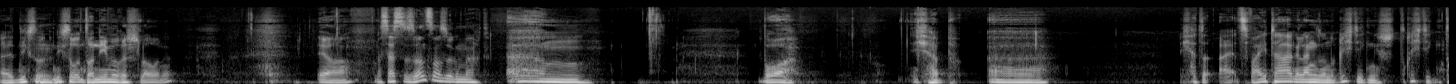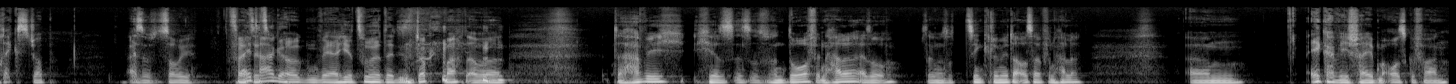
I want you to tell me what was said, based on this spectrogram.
halt nicht so, Hm. nicht so unternehmerisch schlau, ne? Ja. Was hast du sonst noch so gemacht? Ähm, boah, ich habe, äh, ich hatte äh, zwei Tage lang so einen richtigen, richtigen Drecksjob. Also, sorry, Zwei Tage? irgendwer hier zuhört, der diesen Job macht, aber da habe ich, hier ist, ist so ein Dorf in Halle, also sagen wir so zehn Kilometer außerhalb von Halle, ähm, LKW-Scheiben ausgefahren.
